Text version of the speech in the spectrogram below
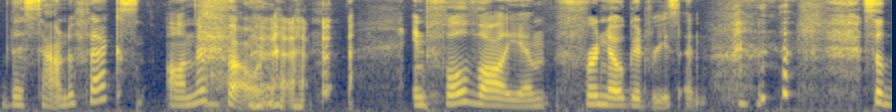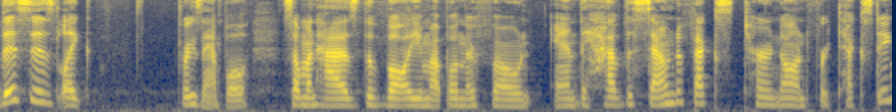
the sound effects on their phone in full volume for no good reason. so this is like for example, someone has the volume up on their phone and they have the sound effects turned on for texting.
